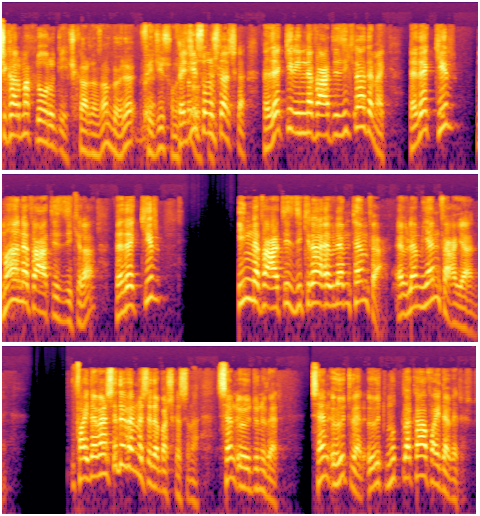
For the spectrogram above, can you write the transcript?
çıkarmak doğru değil. Çıkardığın zaman böyle feci sonuçlar Feci ortaya sonuçlar çıkar. Fezekkir in nefaati zikra demek. Fezekkir ma nefaati zikra. Fezekkir in nefaati zikra evlem tenfe. Evlem yenfe yani. Fayda verse de vermese de başkasına. Sen öğüdünü ver. Sen öğüt ver. Öğüt mutlaka fayda verir.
